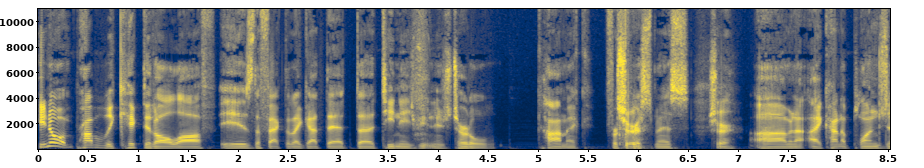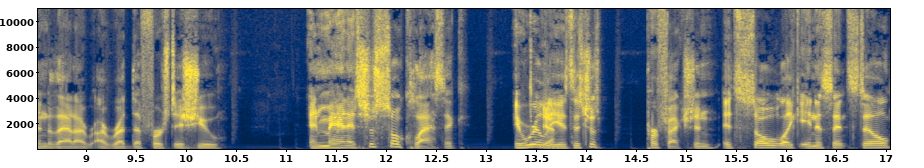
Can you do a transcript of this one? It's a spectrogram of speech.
You know what probably kicked it all off is the fact that I got that uh, Teenage Mutant Ninja Turtle comic for Sure. Christmas. Sure. um, and I, I kind of plunged into that. I, I read the first issue, and man, it's just so classic. It really Yeah. is. It's just perfection. It's so like innocent still.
